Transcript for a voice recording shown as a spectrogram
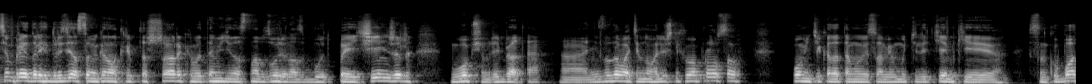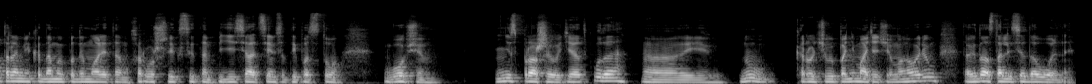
Всем привет, дорогие друзья, с вами канал CryptoShark. В этом видео у нас на обзоре у нас будет PayChanger. В общем, ребята, а, не задавайте много лишних вопросов. Помните, когда-то мы с вами мутили темки с инкубаторами, когда мы поднимали там хорошие иксы, там 50, 70 и по 100. В общем, не спрашивайте откуда. А, ну, короче, вы понимаете, о чем я говорю. Тогда остались все довольны.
